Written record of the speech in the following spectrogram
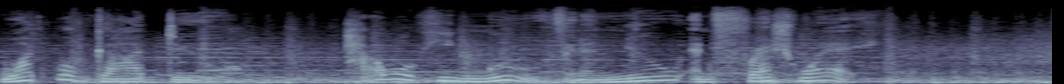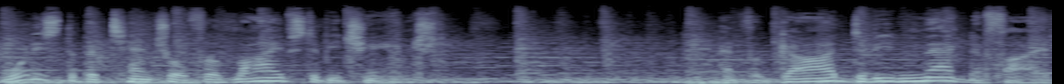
what will God do? How will He move in a new and fresh way? What is the potential for lives to be changed? And for God to be magnified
